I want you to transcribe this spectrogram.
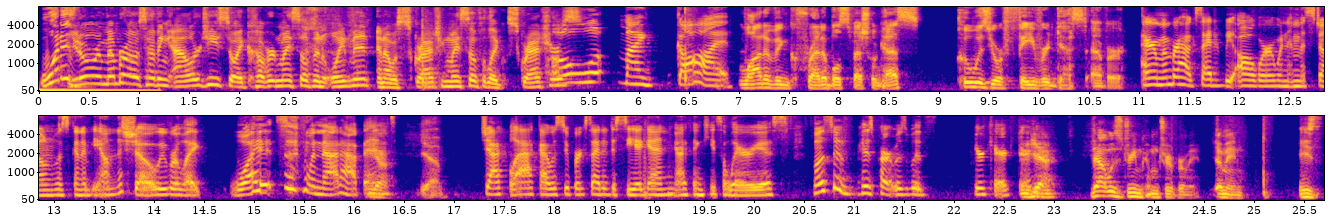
What is? You don't remember I was having allergies, so I covered myself in ointment and I was scratching myself with like scratchers. Oh my God. A lot of incredible special guests. Who was your favorite guest ever? I remember how excited we all were when Emma Stone was going to be on the show. We were like, what? when that happened. Yeah. Yeah. Jack Black, I was super excited to see again. I think he's hilarious. Most of his part was with your character. Yeah. That was dream come true for me. I mean, he's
